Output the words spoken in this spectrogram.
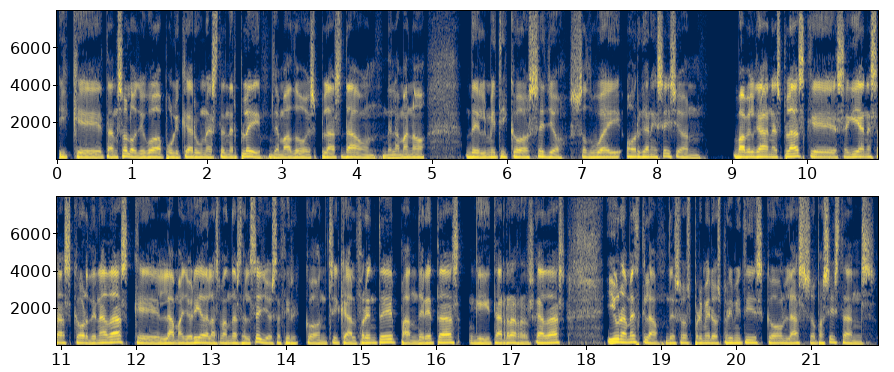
y que tan solo llegó a publicar un extender play llamado Splash Down de la mano del mítico sello Southway Organization. Bubblegum Splash que seguían esas coordenadas que la mayoría de las bandas del sello, es decir, con chica al frente, panderetas, guitarras rasgadas y una mezcla de esos primeros primitis con las Soap Assistants.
